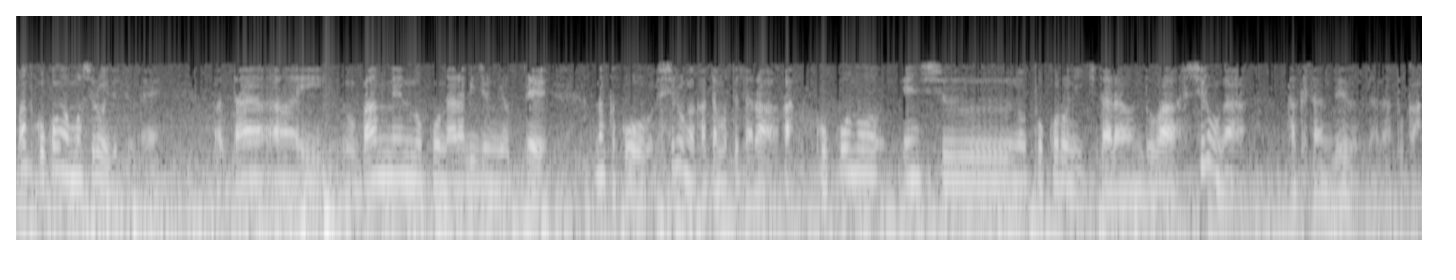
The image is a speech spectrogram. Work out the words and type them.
まずここが面白いですよね。盤面のこう並び順によってなんかこう白が固まってたらあここの演習のところに来たラウンドは白がたくさん出るんだなとか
